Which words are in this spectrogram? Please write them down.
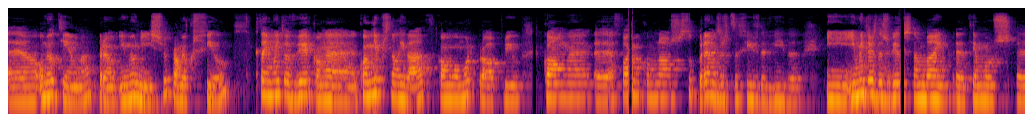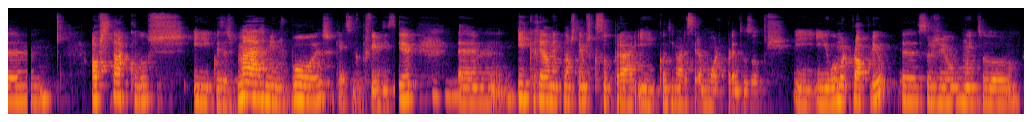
uh, o meu tema para, e o meu nicho, para o meu perfil, que tem muito a ver com a, com a minha personalidade, com o amor próprio, com a, a forma como nós superamos os desafios da vida e, e muitas das vezes também uh, temos um, obstáculos e coisas mais, menos boas, que é assim que eu prefiro dizer, uhum. um, e que realmente nós temos que superar e continuar a ser amor perante os outros. E, e o amor próprio uh, surgiu muito,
